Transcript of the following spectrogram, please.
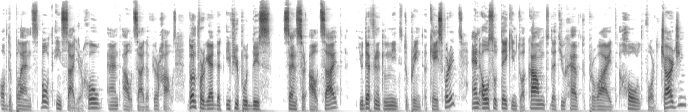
of the plants both inside your home and outside of your house. Don't forget that if you put this sensor outside you definitely need to print a case for it and also take into account that you have to provide a hole for the charging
